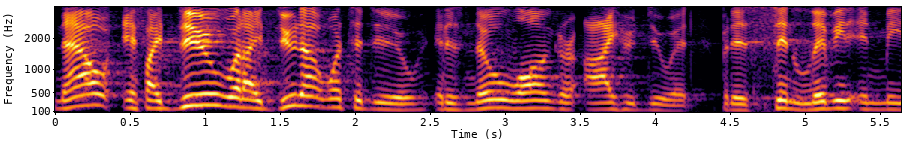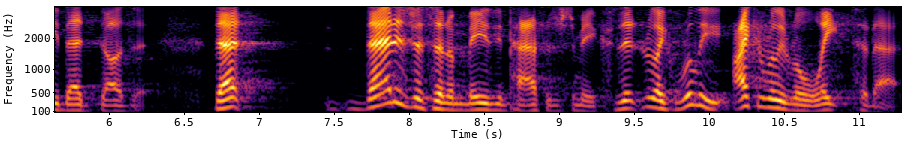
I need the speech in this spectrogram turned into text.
now if I do what I do not want to do, it is no longer I who do it, but it is sin living in me that does it. That, that is just an amazing passage to me because it like really, I can really relate to that.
